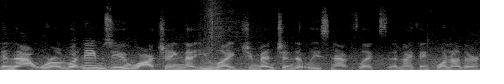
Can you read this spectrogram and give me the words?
in that world. What names are you watching that you liked? You mentioned at least Netflix and I think one other.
